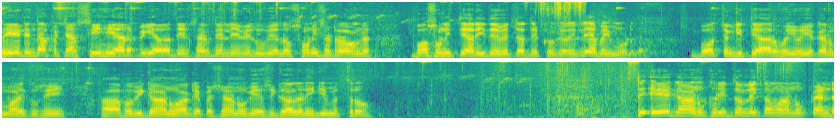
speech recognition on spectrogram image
ਰੇਟ ਇਹਦਾ 85000 ਰੁਪਇਆ ਦੇਖ ਸਕਦੇ ਲੇਵੇ ਲੂਵੇ ਲੋ ਸੋਹਣੀ ਸਟਰੋਂਗ ਬਹੁਤ ਸੋਹਣੀ ਤਿਆਰੀ ਦੇ ਵਿੱਚ ਆ ਦੇਖੋ ਕਿ ਲਿਆ ਬਈ ਮੋੜ ਦਾ। ਬਹੁਤ ਚੰਗੀ ਤਿਆਰ ਹੋਈ ਹੋਈ ਹੈ ਕਰਮਾਂ ਵਾਲੀ, ਤੁਸੀਂ ਆਪ ਵੀ ਗਾਂ ਨੂੰ ਆ ਕੇ ਪਛਾਣੋਗੇ ਅਸੀਂ ਗੱਲ ਨਹੀਂ ਕੀ ਮਿੱਤਰੋ। ਤੇ ਇਹ ਗਾਂ ਨੂੰ ਖਰੀਦਣ ਲਈ ਤੁਹਾਨੂੰ ਪਿੰਡ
